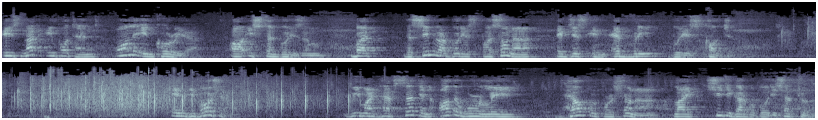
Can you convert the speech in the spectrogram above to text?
is not important only in Korea or Eastern Buddhism, but the similar Buddhist persona exists in every Buddhist culture. In devotion, we might have certain otherworldly helpful persona like Kshitigarbha Bodhisattva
